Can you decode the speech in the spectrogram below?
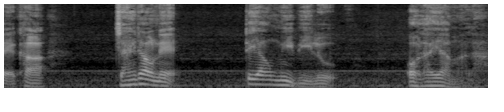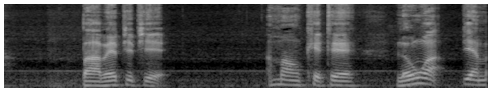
တဲ့အခါဂျိုင်းတောက်နဲ့တယောက်မိပြီလို့អော်လိုက်ရမှာလားဘာပဲဖြစ်ဖြစ်အမောင်ခေတ်တဲ့လုံးဝပြန်မ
